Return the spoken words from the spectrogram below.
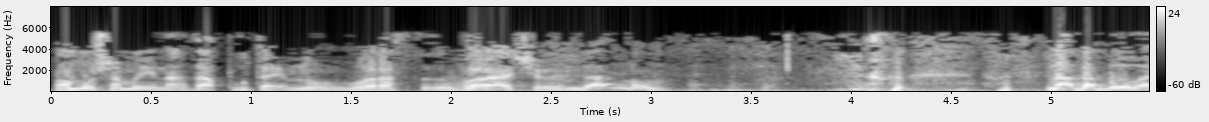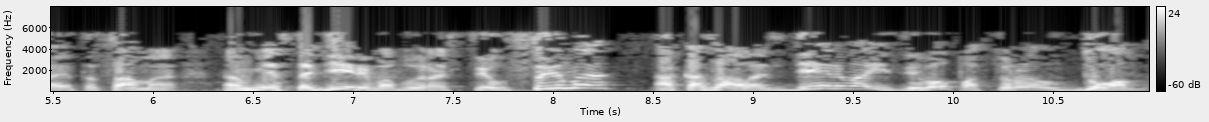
потому что мы иногда путаем, ну, выращиваем, да, ну, надо было это самое, вместо дерева вырастил сына, оказалось дерево, из него построил дом.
